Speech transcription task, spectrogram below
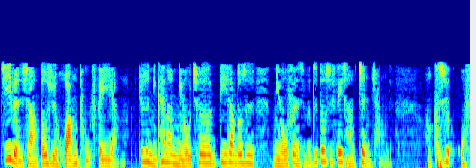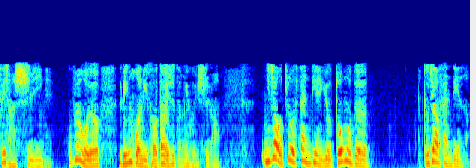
基本上都是黄土飞扬，就是你看到牛车地上都是牛粪什么，这都是非常正常的。可是我非常适应诶，我不知道我的灵魂里头到底是怎么一回事啊？你知道我住的饭店有多么的不叫饭店啊？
